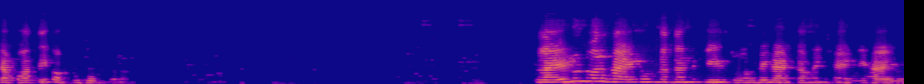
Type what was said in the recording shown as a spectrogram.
చపాతి పప్పు తోటకూర. లైవ్లో వాళ్ళు హైలో ఉన్నదండి please don't be hand comment చేయండి హైలో.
